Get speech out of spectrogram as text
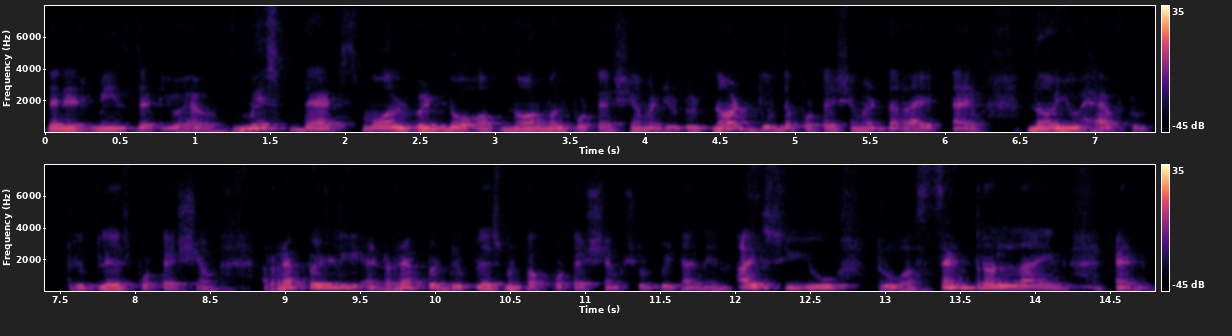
then it means that you have missed that small window of normal potassium and you did not give the potassium at the right time. Now you have to replace potassium rapidly and rapid replacement of potassium should be done in ICU through a central line. And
